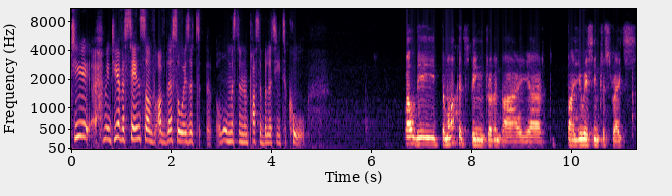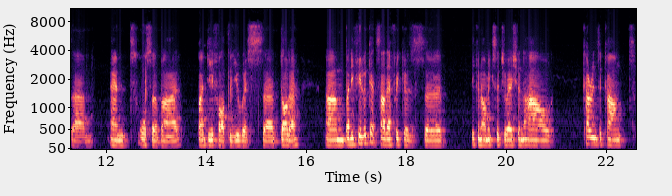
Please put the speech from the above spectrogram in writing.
Do you, I mean, do you have a sense of, of this, or is it almost an impossibility to call? Well, the, the market's being driven by uh, by U.S. interest rates. Um, and also by by default the US uh, dollar. Um, but if you look at South Africa's uh, economic situation, our current account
